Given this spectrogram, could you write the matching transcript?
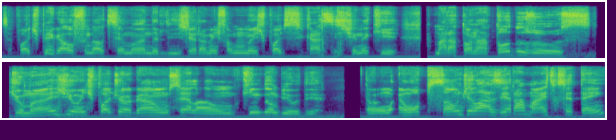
Você pode pegar o final de semana ali, geralmente falando, a gente pode ficar assistindo aqui, maratonar todos os Jumanji, ou a gente pode jogar um, sei lá, um Kingdom Builder. Então é uma opção de lazer a mais que você tem.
